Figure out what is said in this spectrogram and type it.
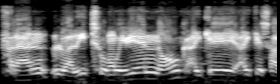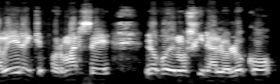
Fran lo ha dicho muy bien, ¿no? Hay que, hay que saber, hay que formarse, no podemos ir a lo loco.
